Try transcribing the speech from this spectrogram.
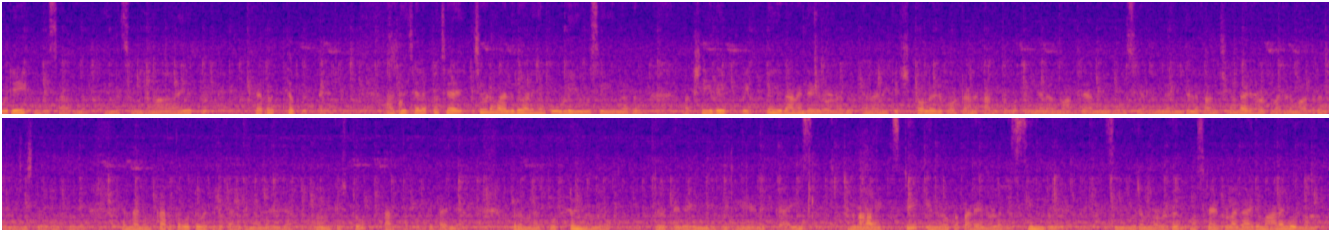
ഒരേ ഒരു സാധനം എന്റെ സ്വന്തമായ പുട്ട് കറുത്ത പുട്ട്. അത് ചിലപ്പോൾ ഇച്ചിരി വലുതുമാണ് ഞാൻ കൂടുതൽ യൂസ് ചെയ്യുന്നത്. പക്ഷേ ഇത് ഇപ്പോൾ ഇപ്പോൾ ഇതാണ് എന്റെ കയ്യിലുള്ളത്. എന്നാൽ എനിക്ക് ഇഷ്ടമുള്ളൊരു പൊട്ടാണ് കറുത്ത പൊട്ട്. അത് മാത്രമേ അങ്ങനെ യൂസ് ചെയ്യാറുള്ളൂ. ഞാൻ എന്തെങ്കിലും ഫംഗ്ഷനും കാര്യങ്ങളൊക്കെ വരണം മാത്രം എന്തെങ്കിലും ജസ്റ്റ് ഒരു പൊട്ടുള്ളൂ എന്നാലും കറുത്ത പൊട്ട് വിട്ടിട്ട് കളിക്കാൻ നമ്മളില്ല. നമുക്കിഷ്ടവും കറുത്ത പൊട്ട് തന്നെയാണ്. അപ്പോൾ നമ്മൾ പൊട്ടും നമ്മൾ തൊട്ട് കഴിഞ്ഞിരിക്കുകയാണ്. ഗൈസ് നെക്സ്റ്റ് എന്നൊക്കെ പറയാനുള്ളത് സിന്ദൂരം. സിന്ദൂരം എന്നുള്ളത് മസ്റ്റായിട്ടുള്ള കാര്യമാണല്ലോ നമുക്ക്.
